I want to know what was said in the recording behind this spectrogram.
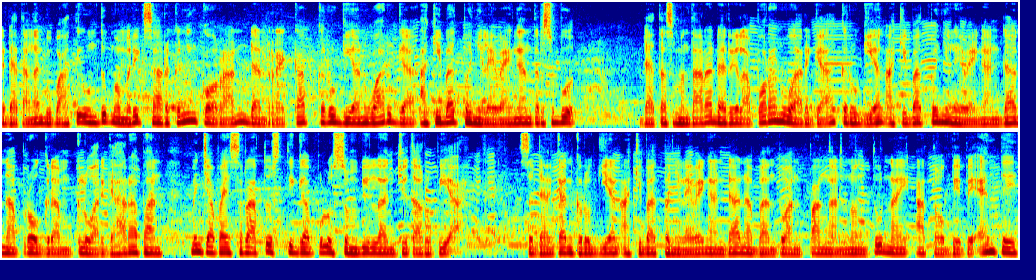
kedatangan bupati untuk memeriksa rekening koran dan rekap kerugian warga akibat penyelewengan tersebut. Data sementara dari laporan warga, kerugian akibat penyelewengan dana program Keluarga Harapan mencapai 139 juta rupiah. Sedangkan kerugian akibat penyelewengan dana bantuan pangan non-tunai atau BPNT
